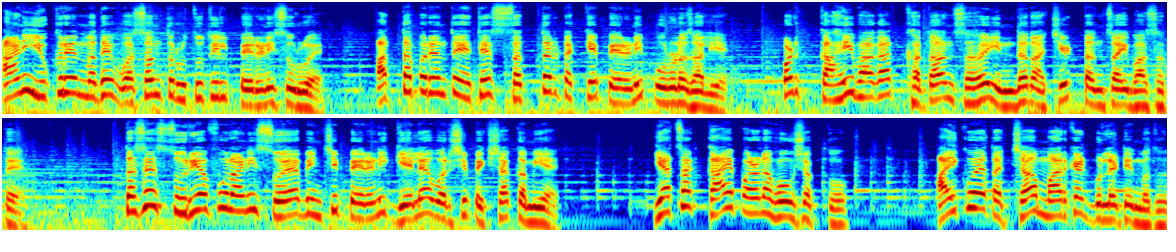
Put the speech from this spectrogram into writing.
आणि युक्रेनमध्ये वसंत ऋतूतील पेरणी सुरू आहे. आतापर्यंत येथे सत्तर टक्के पेरणी पूर्ण झाली आहे. पण काही भागात खतांसह इंधनाची टंचाई भासत आहे. तसेच सूर्यफूल आणि सोयाबीनची पेरणी गेल्या वर्षीपेक्षा कमी आहे. याचा काय परिणाम होऊ शकतो? ऐकूयात आजच्या मार्केट बुलेटिन मधून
